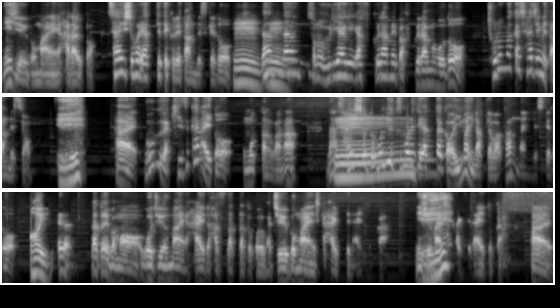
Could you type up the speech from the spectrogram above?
25万円払うと。最初はやっててくれたんですけど、うん。だんだうんその売り上げが膨らめば膨らむほど、ちょろまかし始めたんですよ。え？えはい。僕が気づかないと思ったのかな。な最初どういうつもりでやったかは今になってはわかんないんですけど、はい。例えばもう50万円入るはずだったところが15万円しか入ってないとか、20万円しか入ってないとか、はい。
